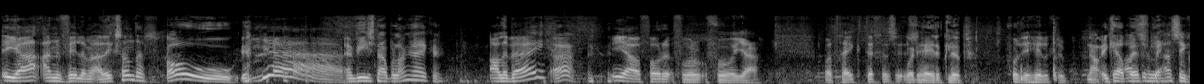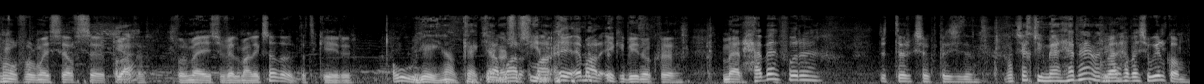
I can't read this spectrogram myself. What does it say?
Ja, aan Willem-Alexander. Oh. Ja. en wie is nou belangrijker? Allebei. Ah. Ja, voor, voor, voor ja. Wat ga ik tegen Voor de hele club. Voor de hele club. Nou, ik help als even ik, mee. Als ik mag voor mijzelf uh, praten. Ja? Voor mij is Willem-Alexander dat keer. Oh jee, nou kijk. Ja, ja nou, maar, zie je maar, maar. maar ik ben ook uh, meer hebben voor... Uh, de Turkse president. Wat zegt u, merhaba? Merhaba is welkom.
